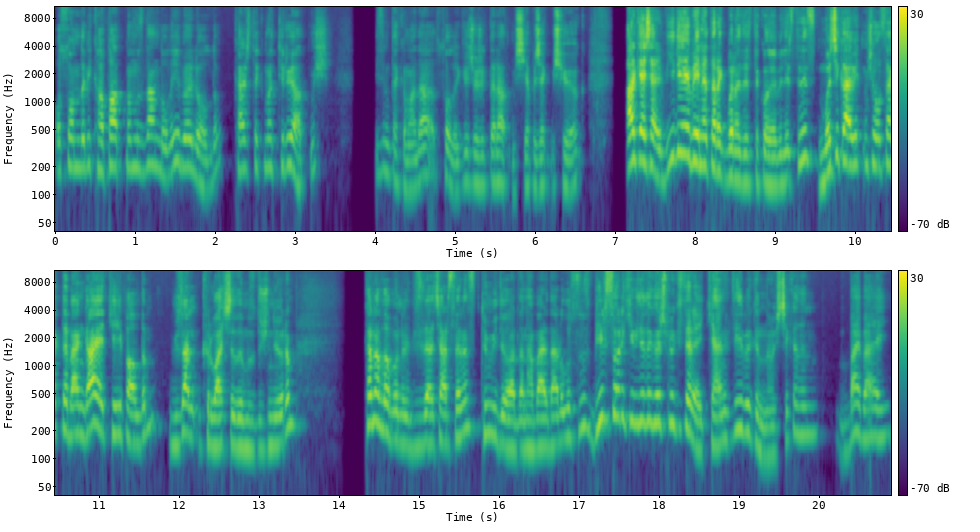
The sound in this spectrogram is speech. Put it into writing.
O sonda bir kafa atmamızdan dolayı böyle oldu. Karşı takıma trio atmış. Bizim takıma da solo queue çocukları atmış. Yapacak bir şey yok. Arkadaşlar videoya beğeni atarak bana destek olabilirsiniz. Maçı kaybetmiş olsak da ben gayet keyif aldım. Güzel kırbaçladığımızı düşünüyorum. Kanala abone olup bizi açarsanız tüm videolardan haberdar olursunuz. Bir sonraki videoda görüşmek üzere. Kendinize iyi bakın. Hoşçakalın. Bay bay.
